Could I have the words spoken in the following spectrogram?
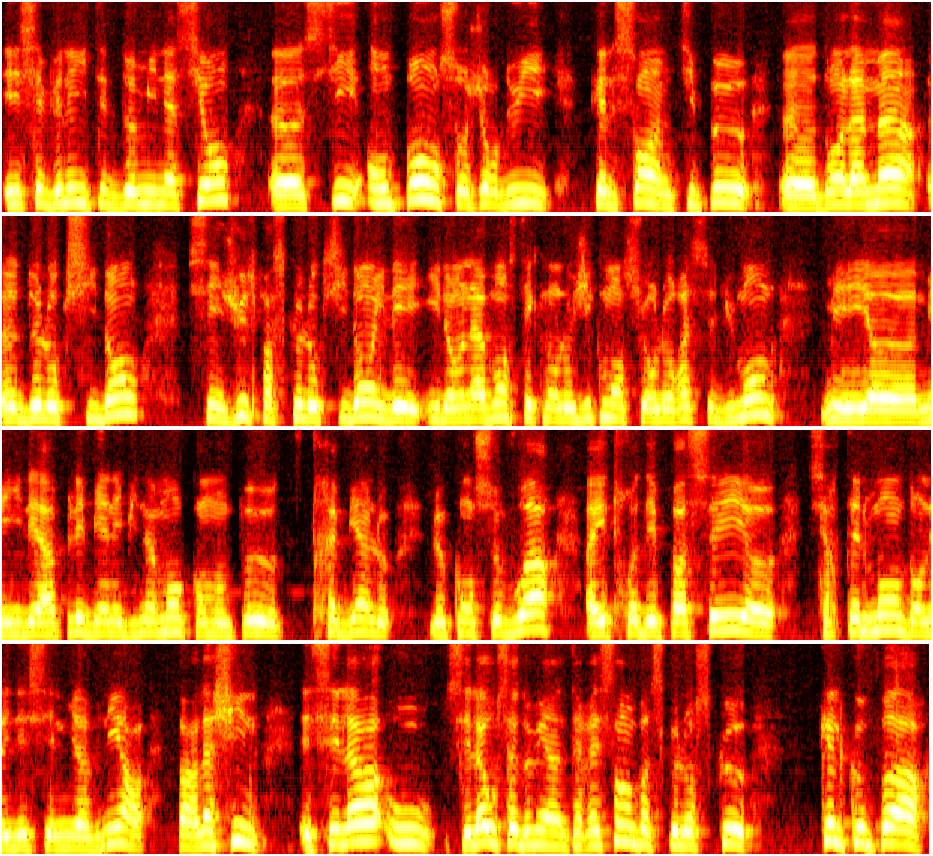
Et ces velléités de domination, si on pense aujourd'hui qu'elles sont un petit peu dans la main de l'Occident, c'est juste parce que l'Occident il est, il est en avance technologiquement sur le reste du monde, mais, euh, mais il est appelé bien évidemment, comme on peut très bien le, le concevoir, à être dépassé euh, certainement dans les décennies à venir par la Chine. Et c'est là, où, là où ça devient intéressant parce que lorsque quelque part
